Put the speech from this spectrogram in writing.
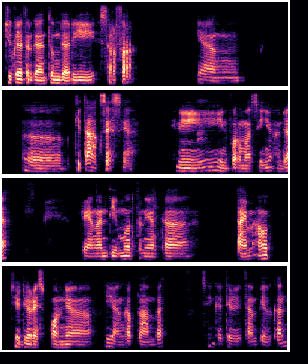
juga tergantung dari server yang Eh, kita akses ya. Ini informasinya ada. Priangan Timur ternyata time out, jadi responnya dianggap lambat sehingga tidak ditampilkan.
